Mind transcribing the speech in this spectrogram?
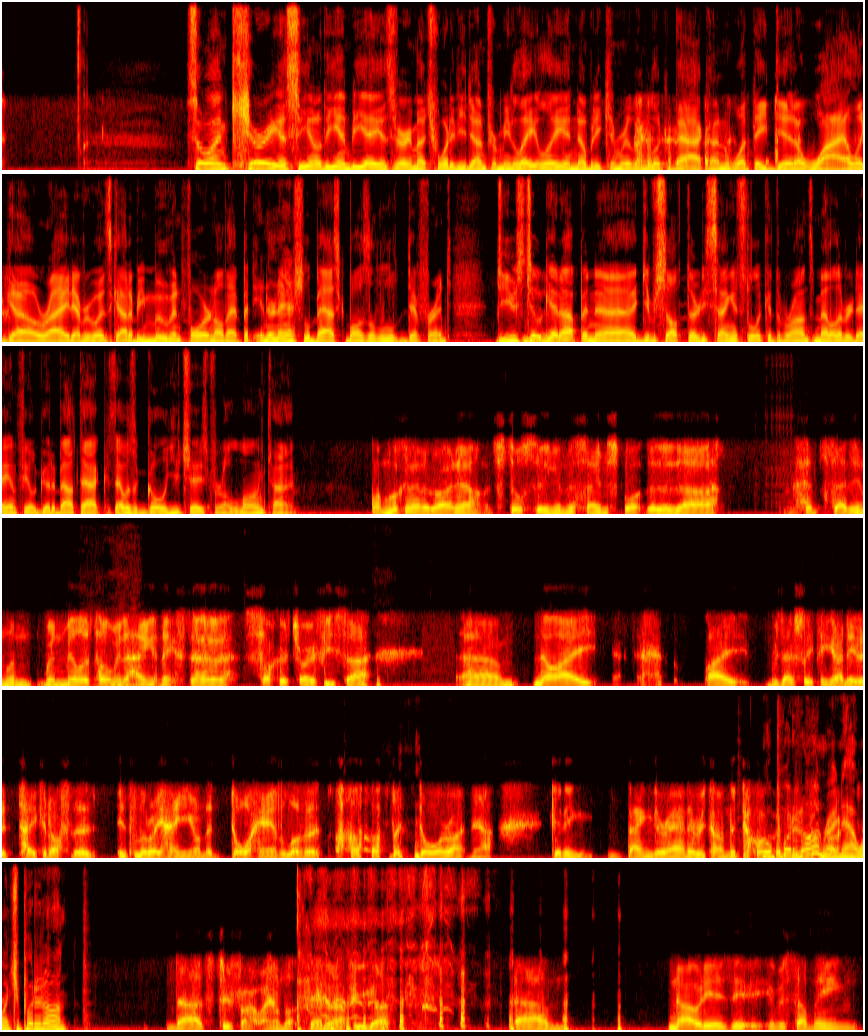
So I'm curious, you know, the NBA is very much what have you done for me lately, and nobody can really look back on what they did a while ago, right? Everyone's got to be moving forward and all that. But international basketball is a little different. Do you still get up and uh, give yourself 30 seconds to look at the bronze medal every day and feel good about that? Because that was a goal you chased for a long time. I'm looking at it right now. It's still sitting in the same spot that it uh, had sat in when, when Milla told me to hang it next to her soccer trophy. So, um, no, I I was actually thinking I need to take it off the. It's literally hanging on the door handle of a of a door right now getting banged around every time the door. Well, put it on right now. Why don't you put it on? No, it's too far away. I'm not standing up for you guys. Um, no, it is. It, it, was something.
